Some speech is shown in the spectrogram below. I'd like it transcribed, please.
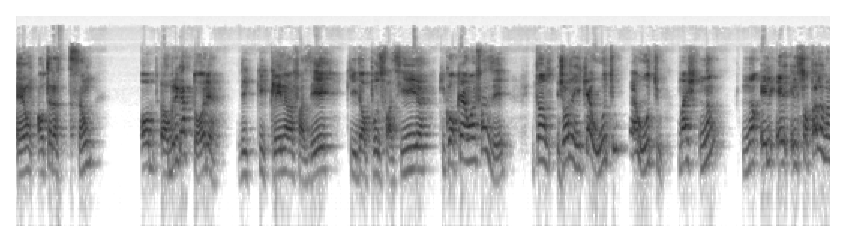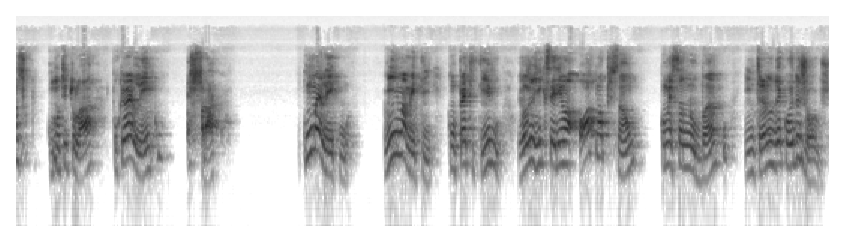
é uma alteração ob obrigatória de que Kleiner vai fazer, que Dalpozo fazia, que qualquer um vai fazer. Então, Jorge Henrique é útil, é útil, mas não, não ele, ele, ele só está jogando como titular porque o elenco é fraco. Com um elenco minimamente competitivo, Jorge Henrique seria uma ótima opção começando no banco e entrando no decorrer dos jogos.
